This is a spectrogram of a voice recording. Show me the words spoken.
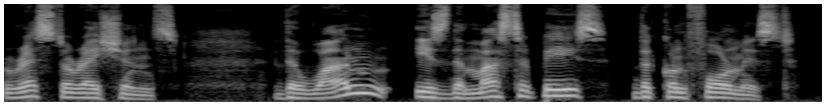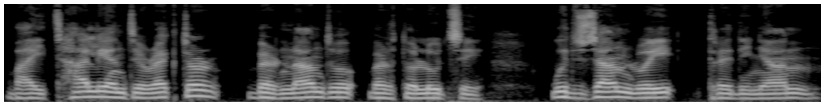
restorations. The one is the masterpiece The Conformist by Italian director Bernardo Bertolucci, with Jean Louis Trintignant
